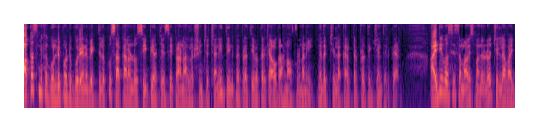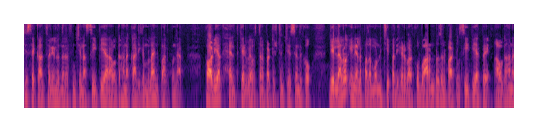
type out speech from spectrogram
ఆకస్మిక గుండెపోటు గురైన వ్యక్తులకు సకాలంలో సిపిఆర్ చేసి ప్రాణాలు రక్షించొచ్చని దీనిపై ప్రతి ఒక్కరికి అవగాహన అవసరమని మెదక్ జిల్లా కలెక్టర్ ప్రతీక్ జైన్ తెలిపారు. ఐడీఓసీ సమావేశ మందిరంలో జిల్లా వైద్యశాఖ ఆధ్వర్యంలో నిర్వహించిన సిపిఆర్ అవగాహన కార్యక్రమంలో ఆయన పాల్గొన్నారు. కార్డియాక్ హెల్త్ కేర్ వ్యవస్థను పటిష్టం చేసేందుకు జిల్లాలో ఈ నెల పదమూడు నుంచి పదిహేడు వరకు వారం రోజుల పాటు సిపిఆర్పై అవగాహన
